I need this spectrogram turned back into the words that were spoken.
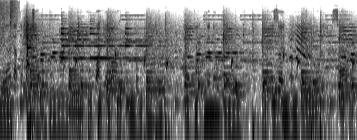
thì nó nhặt được một triệu cũng quả hiếu rồi toàn tuyệt đối. Bây giờ cũng sao?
